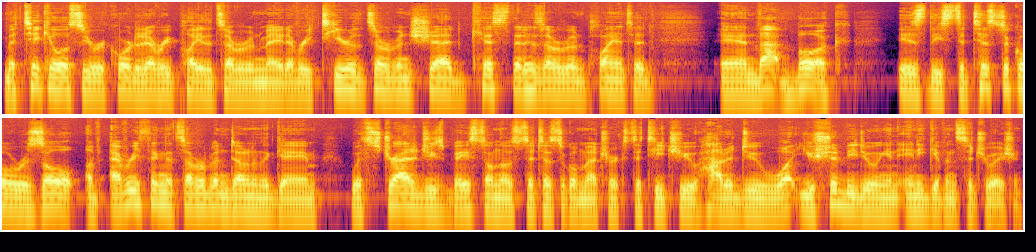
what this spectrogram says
Meticulously recorded every play that's ever been made, every tear that's ever been shed, kiss that has ever been planted. And that book is the statistical result of everything that's ever been done in the game with strategies based on those statistical metrics to teach you how to do what you should be doing in any given situation,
